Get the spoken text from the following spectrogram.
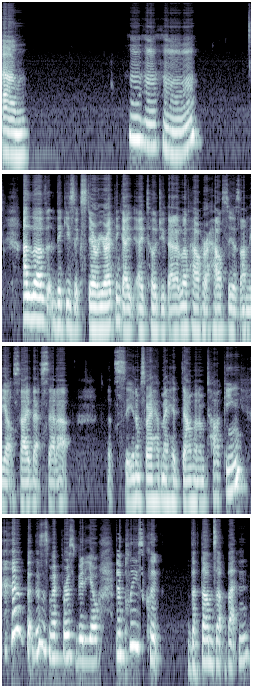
Um, hmm, hmm. I love Vicki's exterior. I think I, I told you that. I love how her house is on the outside, that set up. Let's see. And I'm sorry I have my head down when I'm talking. but this is my first video. And please click the thumbs up button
